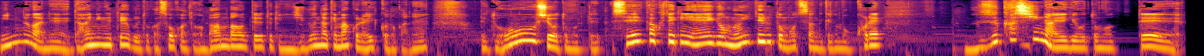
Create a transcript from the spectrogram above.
みんながね、ダイニングテーブルとかソファとかバンバン売ってる時に自分だけ枕1個とかね。で、どうしようと思って、性格的に営業向いてると思ってたんだけども、これ、難しいな営業と思って、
